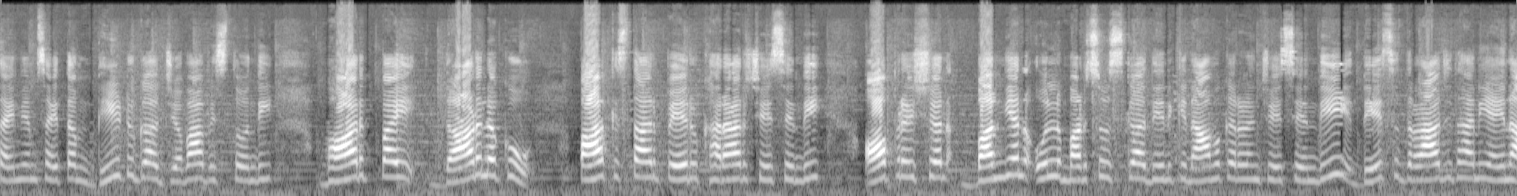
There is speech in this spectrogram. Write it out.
సైన్యం సైతం ధీటుగా జవాబిస్తోంది. భారత్పై దాడులకు పాకిస్తాన్ పేరు ఖరారు చేసింది. ఆపరేషన్ బన్యన్ ఉల్ మర్సూస్గా దీనికి నామకరణం చేసింది. దేశ రాజధాని అయిన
